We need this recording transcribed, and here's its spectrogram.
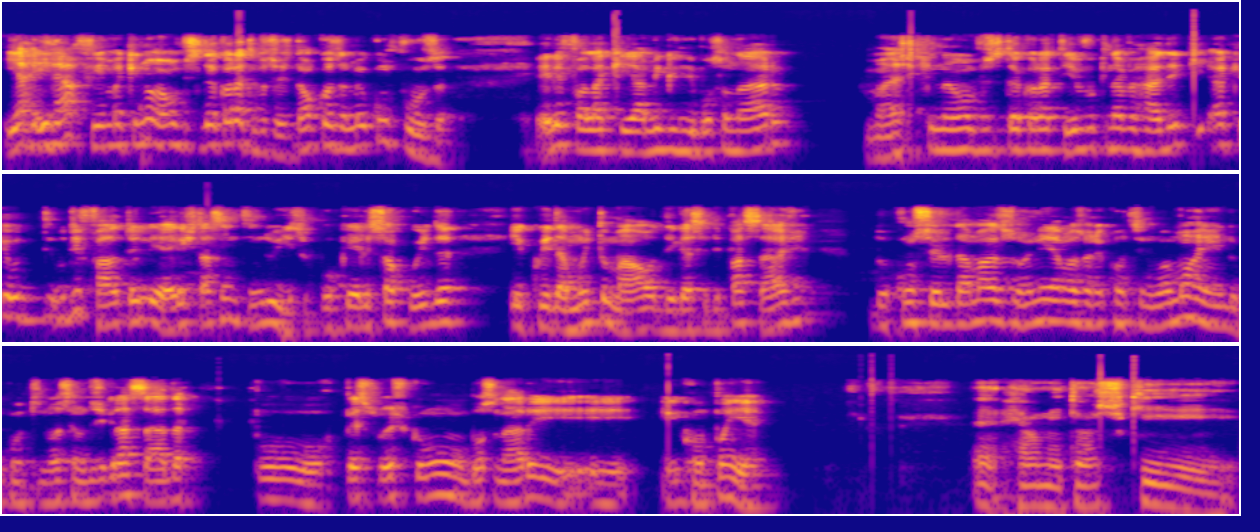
E aí reafirma que não é um vice decorativo, ou seja, é uma coisa meio confusa. Ele fala que é amigo de Bolsonaro, mas que não é um vice decorativo, que na verdade é que, é que o, de fato ele é, ele está sentindo isso, porque ele só cuida e cuida muito mal, diga-se de passagem, do Conselho da Amazônia e a Amazônia continua morrendo, continua sendo desgraçada por pessoas como Bolsonaro e, e, e companhia. É, realmente eu acho que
